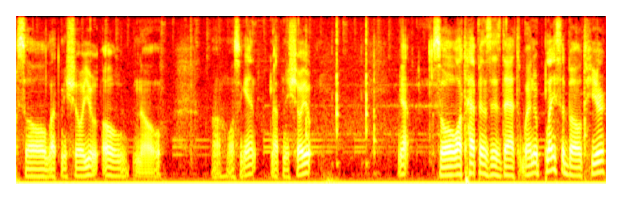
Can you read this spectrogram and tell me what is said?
So let me show you, oh no uh, once again let me show you. Yeah so what happens is that when you place a boat here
